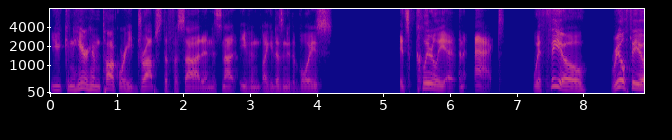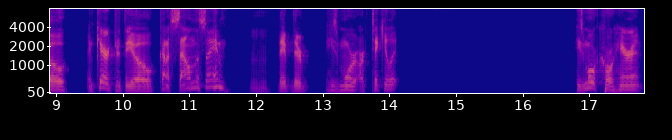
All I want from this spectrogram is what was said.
you can hear him talk where he drops the facade and it's not even like he doesn't do the voice. It's clearly an act. With Theo, real Theo and character Theo kind of sound the same. Mm-hmm. They they're he's more articulate. He's more coherent.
